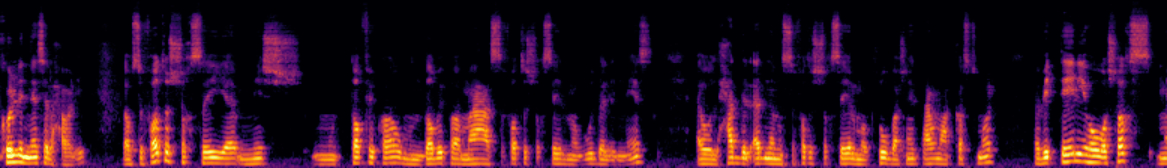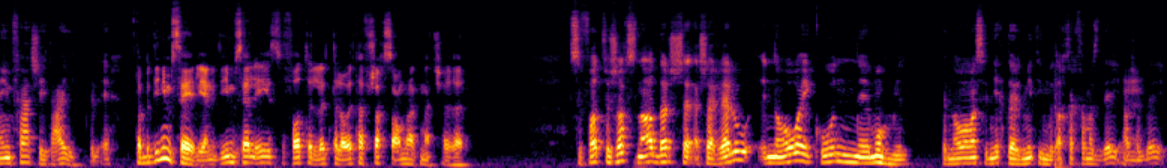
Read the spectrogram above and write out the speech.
كل الناس اللي حواليه. لو صفاته الشخصية مش متفقة ومنضبطة مع الصفات الشخصية الموجودة للناس أو الحد الأدنى من الصفات الشخصية المطلوبة عشان يتعامل مع الكاستمر فبالتالي هو شخص ما ينفعش يتعين في الآخر. طب اديني مثال يعني دي مثال إيه الصفات اللي انت لو لقيتها في شخص عمرك ما تشغله صفات في شخص أنا أقدر أش- اشغله ان هو يكون مهمل فان هو مثلا يحضر الميتنج متأخر خمس دقائق 10 مم. دقائق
